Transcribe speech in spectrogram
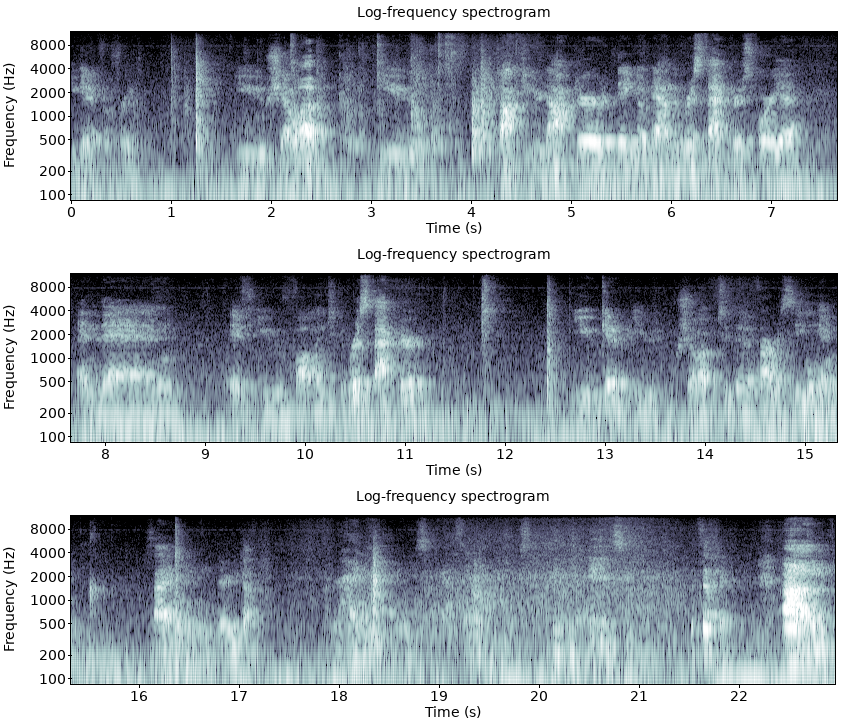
you get it for free. You show up, you talk to your doctor, they go down the risk factors for you, and then if you fall into the risk factor, you get, you show up to the pharmacy and and there you go. You're hiding behind this. It's okay. Um,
